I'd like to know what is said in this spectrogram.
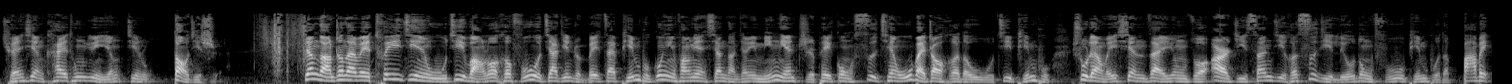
全线开通运营进入倒计时。香港正在为推进 5G 网络和服务加紧准备。在频谱供应方面，香港将于明年只配共4500兆赫的 5G 频谱，数量为现在用作 2G、3G 和 4G 流动服务频谱的八倍。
